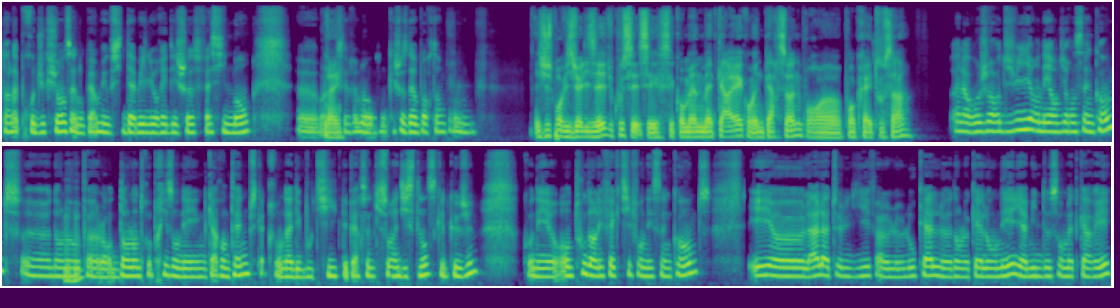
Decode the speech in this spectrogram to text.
dans la production, ça nous permet aussi d'améliorer des choses facilement. voilà, c'est vraiment quelque chose d'important pour nous. Et juste pour visualiser, du coup, c'est combien de mètres carrés, combien de personnes pour, pour créer tout ça? Alors aujourd'hui, on est environ 50 euh, dans mhm. dans l'entreprise, on est une quarantaine puisqu'après on a des boutiques, des personnes qui sont à distance, quelques-unes. qu'on est en tout dans l'effectif, on est 50 et euh, là l'atelier, enfin le local dans lequel on est, il y a 1200 mètres carrés,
